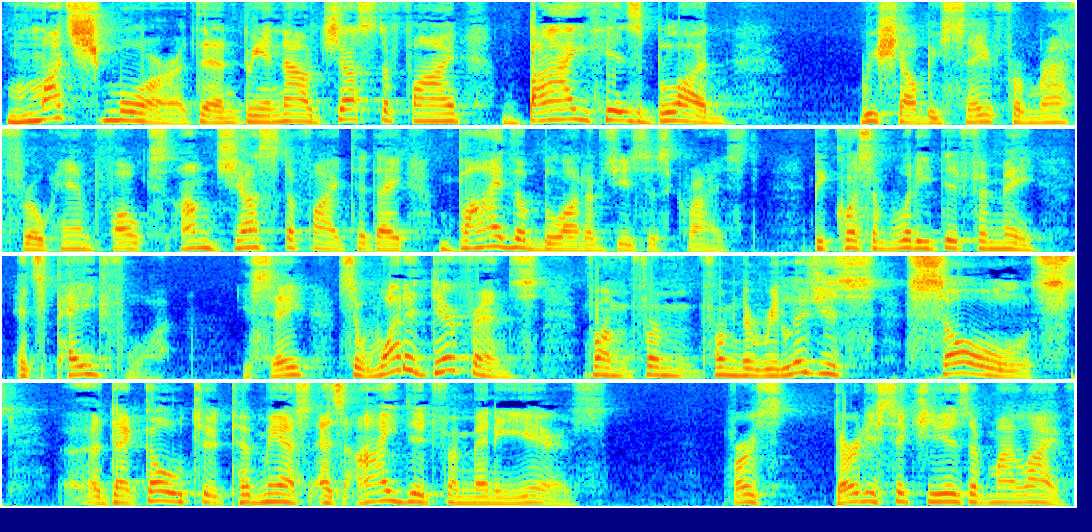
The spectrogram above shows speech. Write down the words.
much more than being now justified by His blood. We shall be saved from wrath through him. Folks, I'm justified today by the blood of Jesus Christ because of what he did for me. It's paid for. You see? So what a difference from from from the religious souls uh, that go to, to mass as I did for many years. First 36 years of my life.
